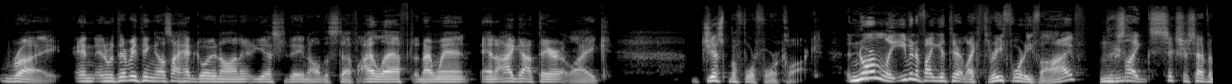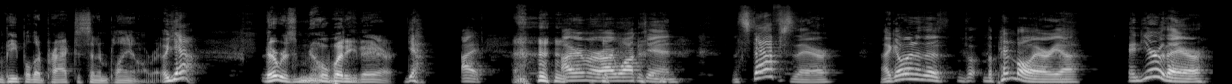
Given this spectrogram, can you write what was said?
Right. And and with everything else I had going on it yesterday and all the stuff, I left and I went and I got there at like just before four o'clock. Normally, even if I get there at like three forty-five, there's Mhm. like six or seven people that are practicing and playing Oh, already. yeah, There was nobody there. Yeah, I I remember I walked in, the staff's there. I go into the the, the pinball area, and you're there,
